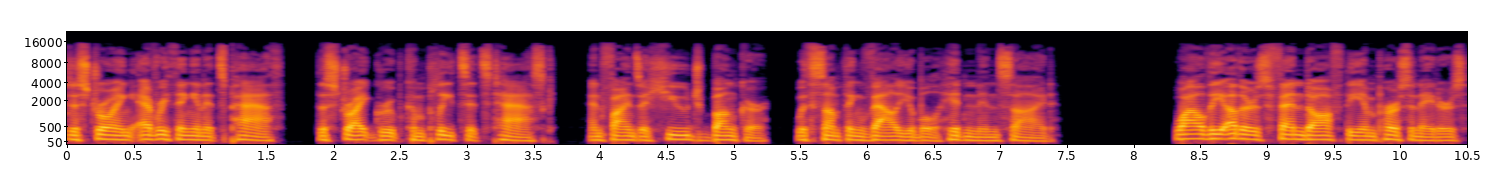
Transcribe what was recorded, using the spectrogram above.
Destroying everything in its path, the strike group completes its task and finds a huge bunker with something valuable hidden inside. While the others fend off the impersonators,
